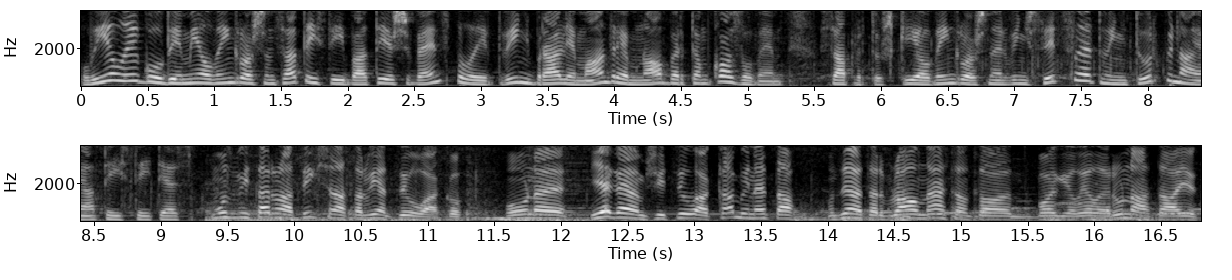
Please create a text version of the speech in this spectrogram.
Lielu ieguldījumu ielu vingrošanas attīstībā tieši Ventspilī ir viņu brāļiem Andriem un Albertam Kozloviem. Sapratuši, ka ielu vingrošana ir viņu sirdslieta, viņi turpināja attīstīties. Mums bija sarunā tikšanās ar vienu cilvēku. Un e, iegājām šī cilvēka kabinetā un, zināt, ar brāli nesam tādi baigie lielie runātāji.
